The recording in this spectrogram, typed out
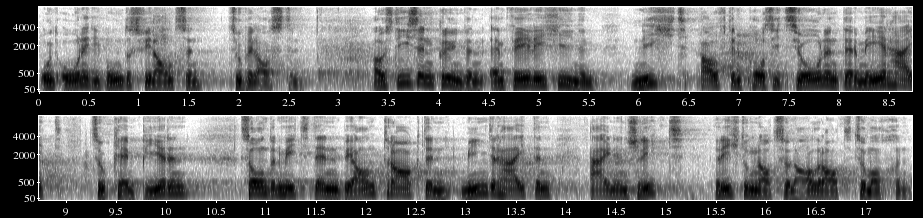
und ohne die Bundesfinanzen zu belasten. Aus diesen Gründen empfehle ich Ihnen, nicht auf den Positionen der Mehrheit zu campieren, sondern mit den beantragten Minderheiten einen Schritt Richtung Nationalrat zu machen.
